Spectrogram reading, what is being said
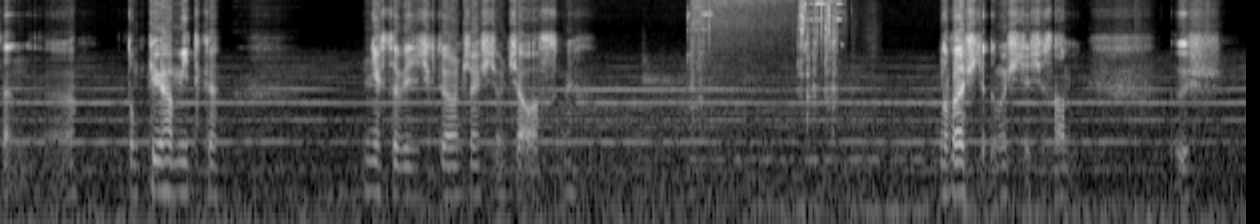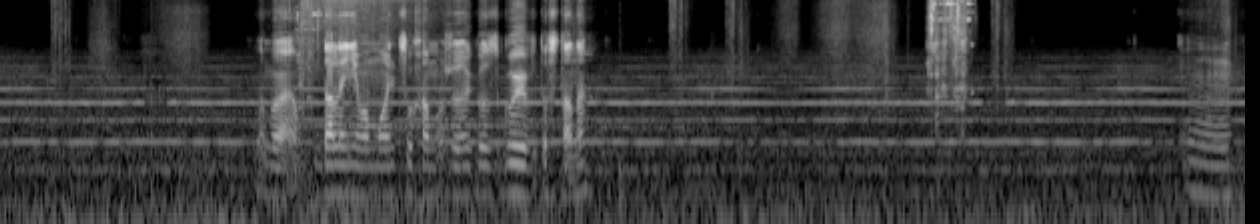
ten, e, tą piramidkę. Nie chcę wiedzieć, którą częścią ciała w sumie. No weźcie, domyślcie się sami. Już. Dobra, dalej nie mam łańcucha, może go z góry wydostanę. Hmm.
